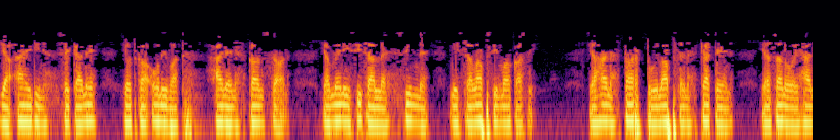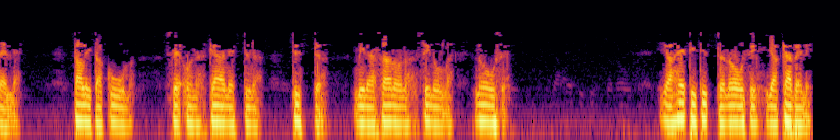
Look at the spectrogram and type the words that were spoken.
ja äidin sekä ne, jotka olivat hänen kanssaan, ja meni sisälle sinne, missä lapsi makasi. Ja hän tarttui lapsen käteen ja sanoi hänelle, Talita kuum, se on käännettynä, tyttö, minä sanon sinulle, nouse. Ja heti tyttö nousi ja käveli,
